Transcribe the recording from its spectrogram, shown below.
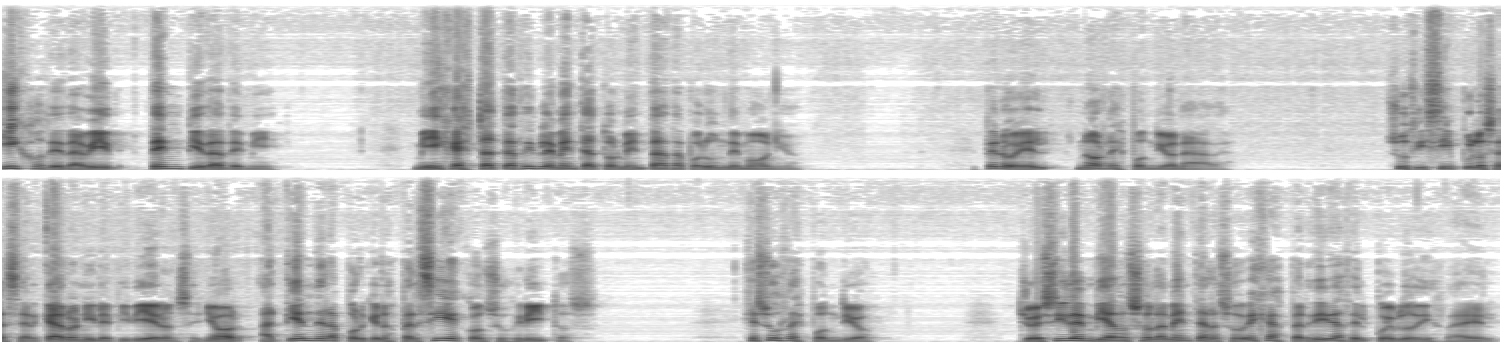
Hijo de David, ten piedad de mí. Mi hija está terriblemente atormentada por un demonio. Pero él no respondió nada. Sus discípulos se acercaron y le pidieron, Señor, atiéndela porque nos persigue con sus gritos. Jesús respondió, Yo he sido enviado solamente a las ovejas perdidas del pueblo de Israel.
